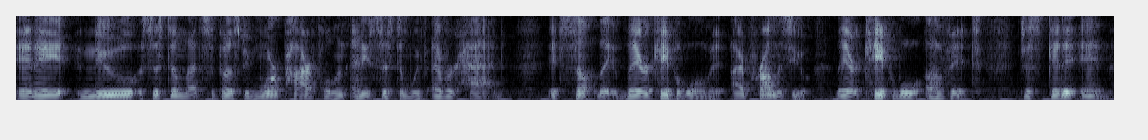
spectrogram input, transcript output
in a new system that's supposed to be more powerful than any system we've ever had. It's they, they are capable of it. I promise you, they are capable of it. Just get it in.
